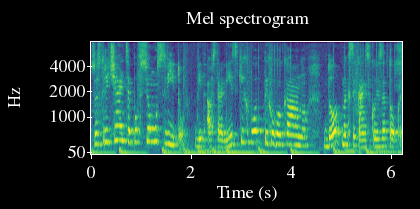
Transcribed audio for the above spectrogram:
Зустрічається по всьому світу від австралійських вод Тихого океану до Мексиканської затоки.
